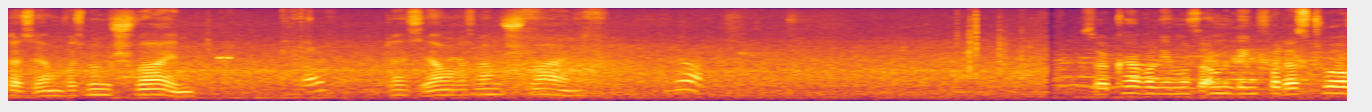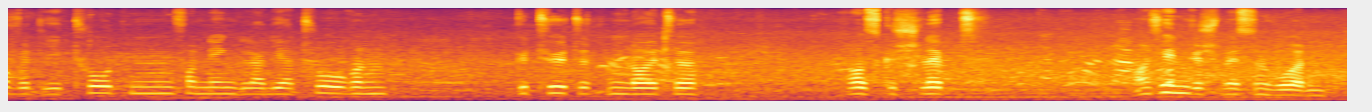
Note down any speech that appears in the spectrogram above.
Da ist irgendwas mit dem Schwein. Was? Da ist irgendwas mit dem Schwein. Ja. So, Caroline muss unbedingt vor das Tor, wo die Toten von den Gladiatoren getöteten Leute rausgeschleppt und hingeschmissen wurden.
